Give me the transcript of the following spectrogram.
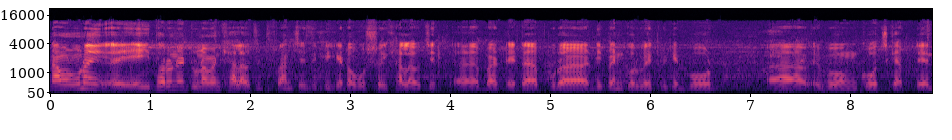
না আমার মনে হয় এই ধরনের টুর্নামেন্ট খেলা উচিত। ফ্রাঞ্চাইজি ক্রিকেট অবশ্যই খেলা উচিত বাট এটা পুরা ডিপেন্ড করবে ক্রিকেট বোর্ড এবং কোচ ক্যাপ্টেন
